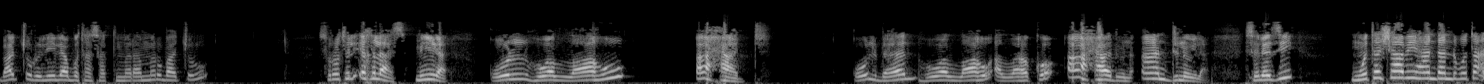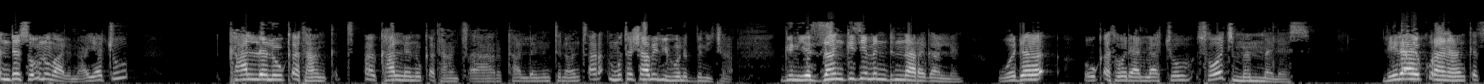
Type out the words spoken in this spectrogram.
ባጭሩ ሌላ ቦታ ሳትመራመሩ ባጭሩ። ሱረቱል ኢኽላስ ምን ይላል? ቁል ሁወ ላሁ አሐድ። ቁል በል ሁወ ላሁ አላህ እኮ አሐዱን አንድ ነው ይላል። ስለዚህ ሙተሻቢህ አንዳንድ ቦታ እንደ ሰው ነው ማለት ነው። አያችሁ? ካለን እውቀት ካለን እውቀት አንጻር ካለን እንትን አንጻር ሙተሻቢህ ሊሆንብን ይችላል። ግን የዛን ጊዜ ምን እንድናረጋለን ወደ እውቀት ወዳላቸው ሰዎች መመለስ ሌላ የቁርአን አንቀጽ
